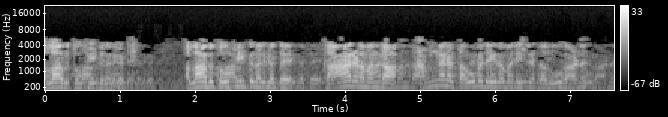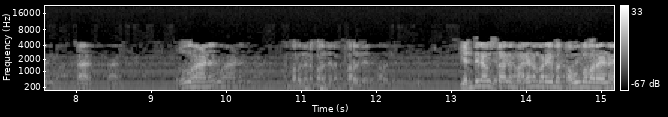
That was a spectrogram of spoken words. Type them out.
അള്ളാഹു തോഫീക്ക് നൽകട്ടെ. അള്ളാഹു തൗഫീക്ക് നൽകട്ടെ. കാരണം എന്താ? അങ്ങനെ തൗബ ചെയ്ത മനുഷ്യന്റെ റൂഹാണ്. റൂഹാണ്. ഞാൻ പറഞ്ഞുതരാം പറഞ്ഞുതരാം പറഞ്ഞുതരാം. എന്തിനാ ഉസ്താദ് മരണം പറയുമ്പോ തൗബ പറയണേ?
